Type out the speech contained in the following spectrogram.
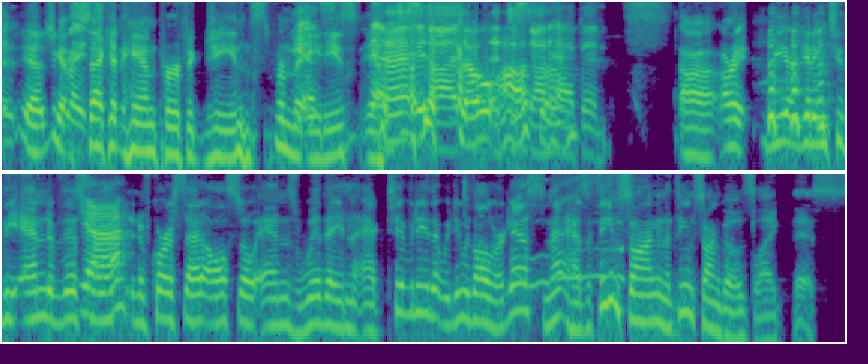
happened. yeah, she got Right. second hand perfect jeans from the eighties. That, Yeah. That does is not, so that does not awesome. happen. Uh, all right, we are getting to the end of this Yeah. round, and of course that also ends with an activity that we do with all of our guests, and that has a theme song, and the theme song goes like this.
